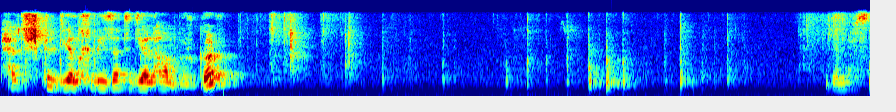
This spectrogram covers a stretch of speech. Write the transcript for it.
بحال الشكل ديال الخبيزات ديال الهامبرغر. بنفس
